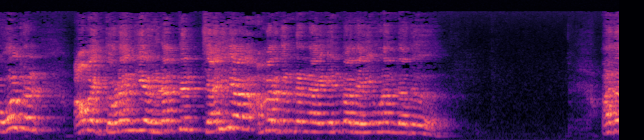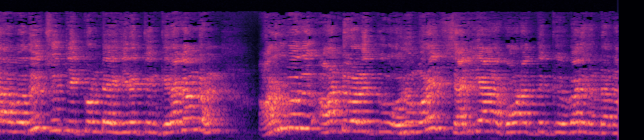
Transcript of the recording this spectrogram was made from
கோள்கள் அவை தொடங்கிய இடத்தில் சரியாக அமர்கின்றன என்பதை உணர்ந்தது. அதாவது சுற்றி கொண்டே இருக்கும் கிரகங்கள் அறுபது ஆண்டுகளுக்கு ஒரு முறை சரியான கோணத்துக்கு வருகின்றன.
